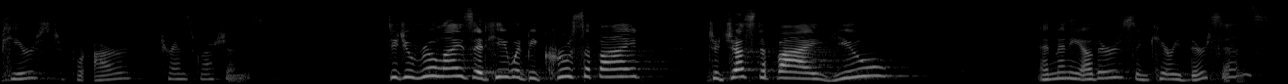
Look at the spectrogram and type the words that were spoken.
Pierced for our transgressions? Did you realize that he would be crucified to justify you and many others and carry their sins?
